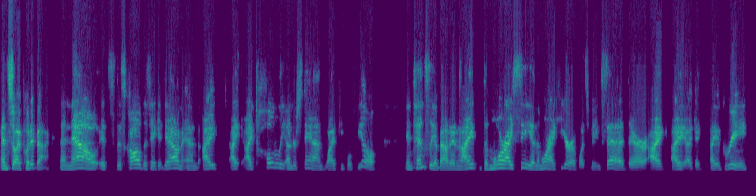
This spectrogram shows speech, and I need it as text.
And so I put it back. And now it's this call to take it down. And I, I I totally understand why people feel intensely about it and i the more i see and the more i hear of what's being said there i i i, I agree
